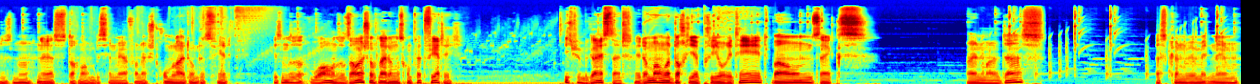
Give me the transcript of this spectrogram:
Das nur, ne, ist doch noch ein bisschen mehr von der Stromleitung, das fehlt. Ist unsere, wow, unsere Sauerstoffleitung ist komplett fertig. Ich bin begeistert. Ne, dann machen wir doch hier Priorität, bauen, 6. Einmal das. Das können wir mitnehmen.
